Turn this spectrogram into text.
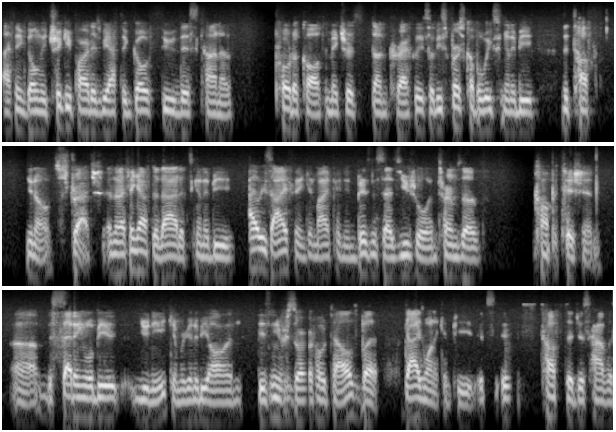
I think the only tricky part is we have to go through this kind of protocol to make sure it's done correctly. So these first couple weeks are going to be the tough you know, stretch. And then I think after that, it's going to be, at least I think, in my opinion, business as usual in terms of competition. Um, the setting will be unique, and we're going to be all in Disney resort hotels, but guys want to compete. It's it's tough to just have a,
